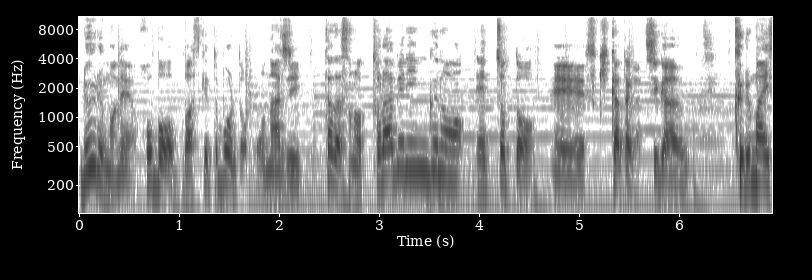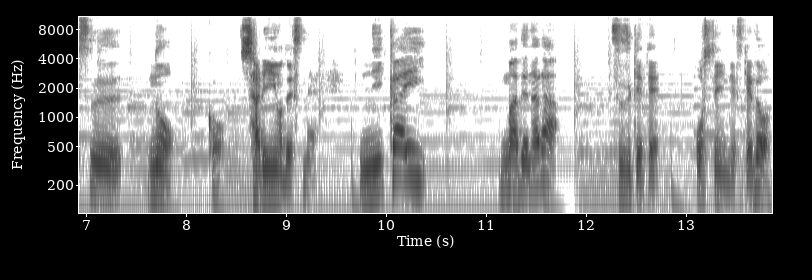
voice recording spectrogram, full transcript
ルールもね、ほぼバスケットボールと同じ。ただそのトラベリングのえちょっと、えー、吹き方が違う車椅子のこう車輪をですね、2回までなら続けて押していいんですけど、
